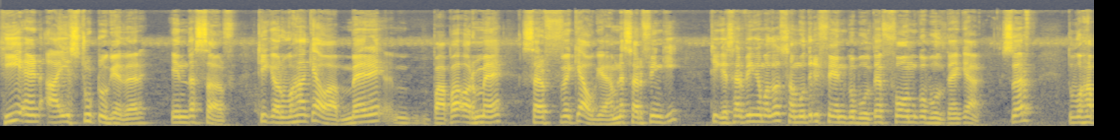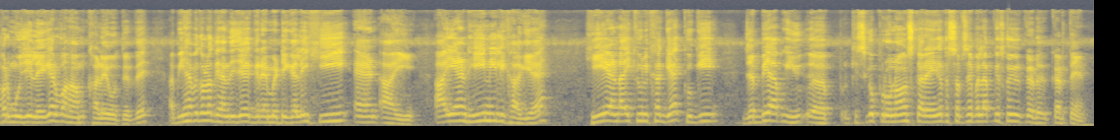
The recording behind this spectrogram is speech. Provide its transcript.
He and I stood together in the surf ठीक है और वहाँ क्या हुआ? मेरे पापा और मैं सर्फ पे क्या हो गया? हमने सर्फिंग की। ठीक है सर्फिंग का मतलब समुद्री फेन को बोलते हैं फॉर्म को बोलते हैं क्या? सर्फ तो वहाँ पर मुझे ले गए वहाँ हम खड़े होते थे। अब यहाँ पे थोड़ा ध्यान दीजिएगा grammatically he and I I and he नहीं लिखा गया है। ही एंड आई क्यों लिखा गया? क्योंकि जब भी आप किसी को प्रोनाउंस करेंगे तो सबसे पहले आप किसको करते हैं?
